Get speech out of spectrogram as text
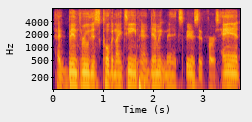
had been through this COVID nineteen pandemic, man, experienced it firsthand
